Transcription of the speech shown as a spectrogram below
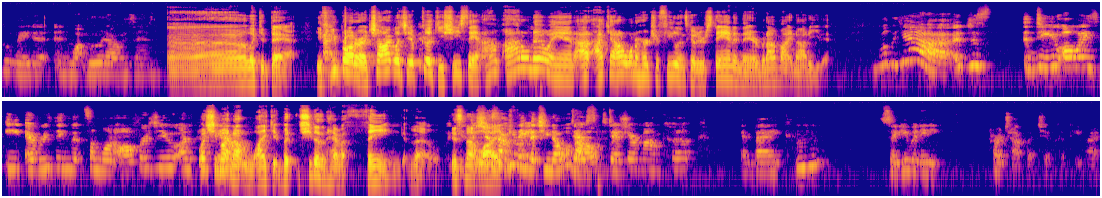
who made it and what mood I was in. Uh, look at that. If you brought her a chocolate chip cookie, she's saying, I'm, I don't know, Ann. I, I, can't- I don't want to hurt your feelings because you're standing there, but I might not eat it. Well, yeah. It just. Do you always eat everything that someone offers you? On, Well, she you might know, not like it, but she doesn't have a thing, though. It's not she like. doesn't have thing that you know about. Does, does your mom cook and bake? hmm So you would eat her chocolate chip cookie, right?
